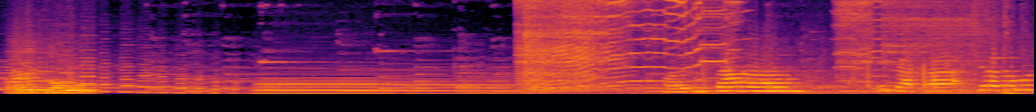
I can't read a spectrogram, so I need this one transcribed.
Waalaikumsalam. Ini kakak, siapa kamu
